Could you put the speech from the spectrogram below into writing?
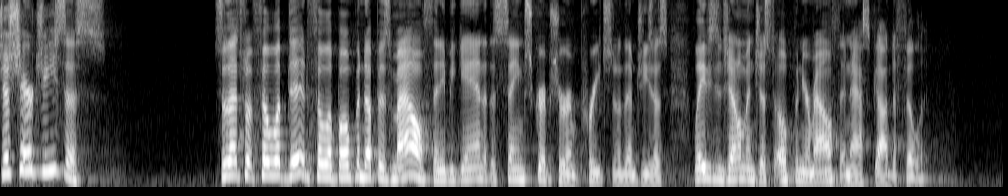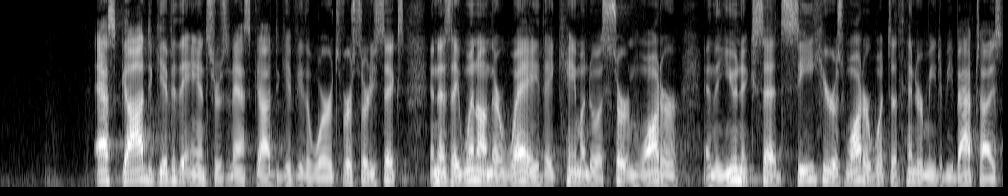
Just share Jesus. So that's what Philip did. Philip opened up his mouth and he began at the same scripture and preached unto them Jesus. Ladies and gentlemen, just open your mouth and ask God to fill it. Ask God to give you the answers and ask God to give you the words. Verse 36 And as they went on their way, they came unto a certain water, and the eunuch said, See, here is water. What doth hinder me to be baptized?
